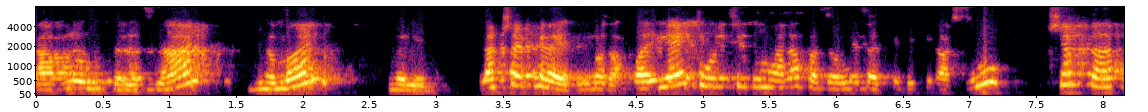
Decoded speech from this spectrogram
तर आपलं उत्तर असणार भ्रमण ध्वनी. लक्षात ठेवायचं. बघा पर्याय थोडेसे तुम्हाला फसवण्यासारखे देखील असू शकतात.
